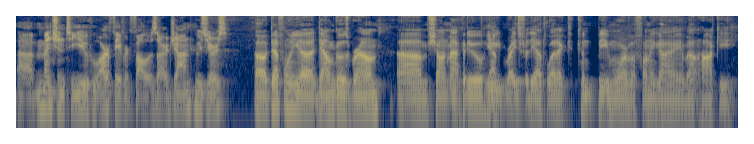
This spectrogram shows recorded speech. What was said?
uh, mention to you who our favorite follows are. John, who's yours? Oh, definitely. Uh, Down goes Brown. Um, Sean McIndoe. He Yep. writes for the Athletic. Couldn't be more of a funny guy about hockey.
